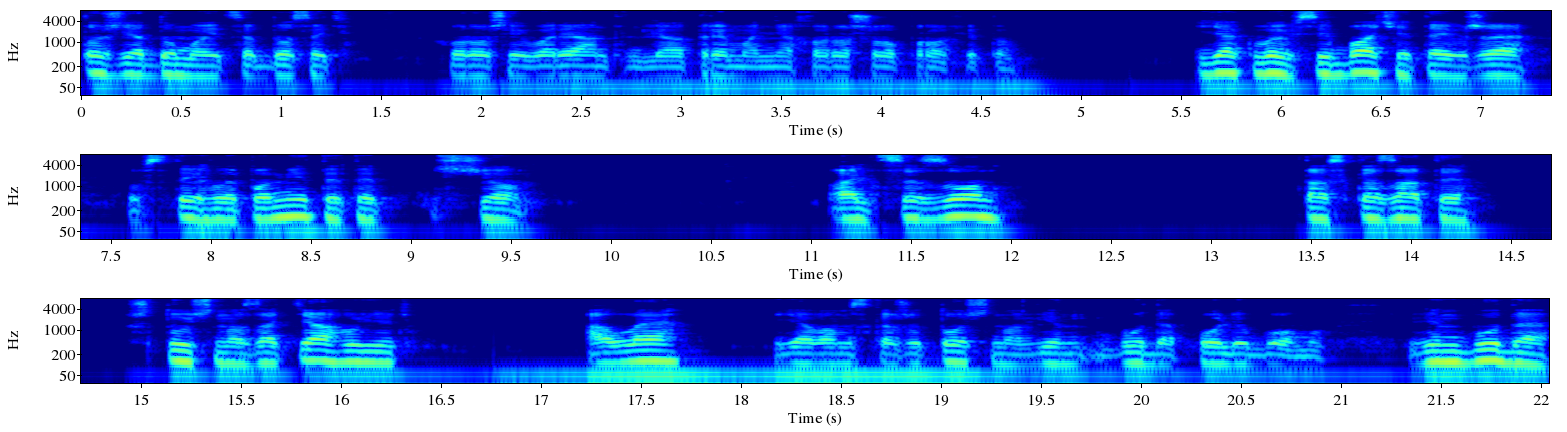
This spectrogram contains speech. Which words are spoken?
Тож, я думаю, це досить хороший варіант для отримання хорошого профіту. Як ви всі бачите, вже встигли помітити, що альтсезон, так сказати, штучно затягують, але я вам скажу точно, він буде по-любому. Він буде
